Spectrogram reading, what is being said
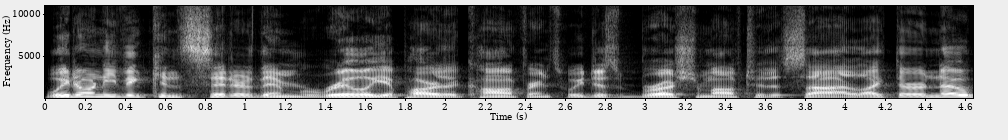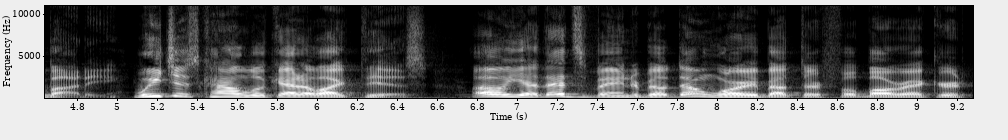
we don't even consider them really a part of the conference. We just brush them off to the side like they're nobody. We just kind of look at it like this. Oh yeah, that's Vanderbilt. Don't worry about their football record.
